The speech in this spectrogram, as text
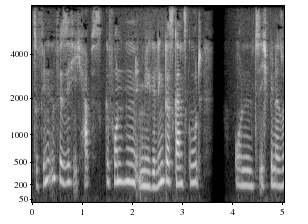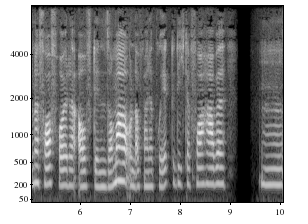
zu finden für sich. Ich habe es gefunden, mir gelingt das ganz gut und ich bin in so einer Vorfreude auf den Sommer und auf meine Projekte, die ich davor habe, mm,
